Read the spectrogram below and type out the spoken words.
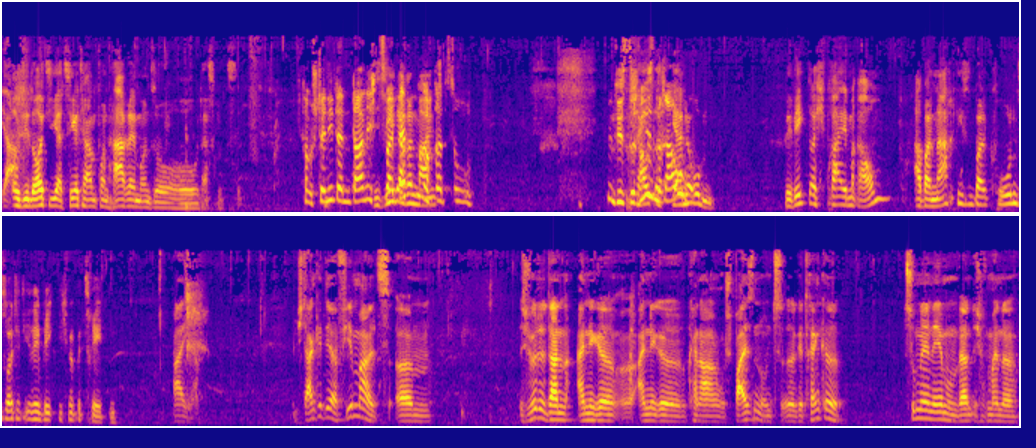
Ja. Und die Leute, die erzählt haben von Harem und so, oh, das gibt's nicht. Warum stellen die denn da nicht Die zwei Betten noch meint- dazu? In diesem Schaut euch gerne Riesenraum. um. Bewegt euch frei im Raum, aber nach diesem Balkon solltet ihr den Weg nicht mehr betreten. Ah ja. Ich danke dir vielmals. Ähm, ich würde dann einige, äh, einige, keine Ahnung, Speisen und äh, Getränke zu mir nehmen und während ich auf meine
